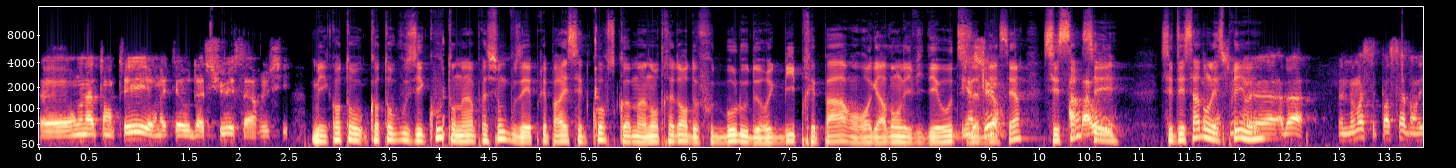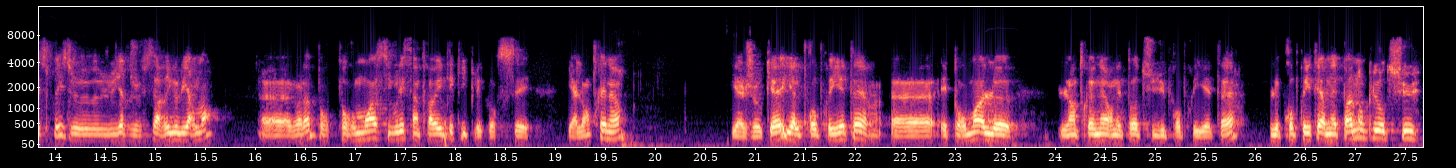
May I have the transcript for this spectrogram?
Euh, on a tenté et on était audacieux et ça a réussi. Mais quand on, quand on vous écoute, on a l'impression que vous avez préparé cette course comme un entraîneur de football ou de rugby prépare en regardant les vidéos de ses adversaires. C'est ça, ah bah c'était ça dans l'esprit. Euh, bah, moi, c'est pas ça dans l'esprit. Je, veux dire que je fais ça régulièrement. Euh, voilà, pour, pour moi, si vous voulez, c'est un travail d'équipe les courses. Il y a l'entraîneur, il y a le jockey, il y a le propriétaire. et pour moi, le l'entraîneur n'est pas au-dessus du propriétaire. Le propriétaire n'est pas non plus au-dessus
